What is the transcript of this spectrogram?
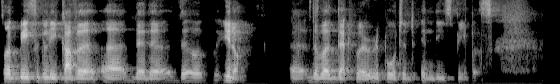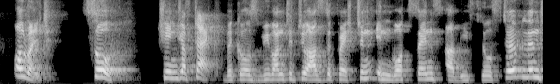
sort of basically cover uh, the, the, the, you know, uh, the work that were reported in these papers. All right, so change of tack, because we wanted to ask the question, in what sense are these flows turbulent?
